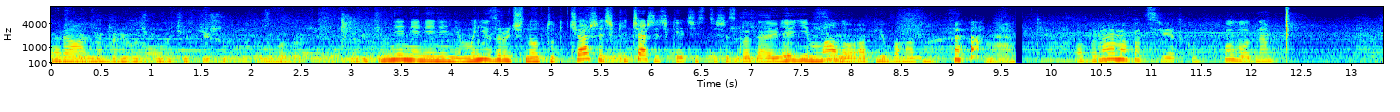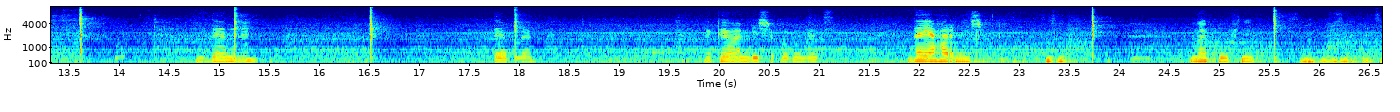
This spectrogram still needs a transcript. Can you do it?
Реально. Эти тарелочки вы частише это складываете? Давите. Ні, ні, ні, ні, ні. Мені зручно тут чашечки. Чашечки я частіше складаю. Я їм мало, а п'ю багато. Обираємо підсвітку. Холодна. Денне. Тепле. Яке вам більше подобається? Де я гарніше? На кухні. Свет на зеркальце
